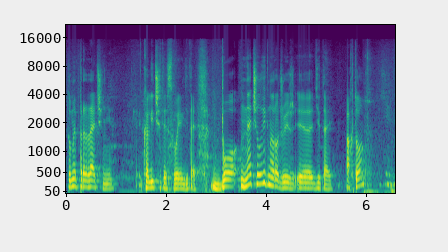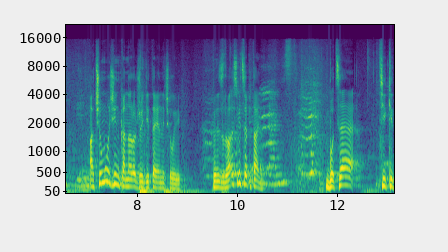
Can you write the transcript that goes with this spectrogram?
то ми приречені калічити своїх дітей. Бо не чоловік народжує е, дітей. А хто? А чому жінка народжує дітей, а не чоловік? Ви не задавали собі це питання? Бо це тільки,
